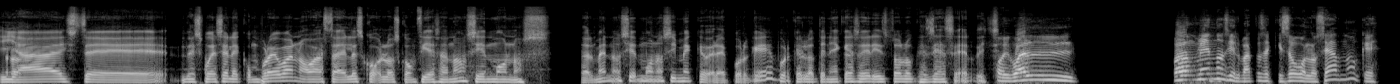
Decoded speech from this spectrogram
y Pero- ya este después se le comprueban o hasta él les los confiesa, ¿no? 100 monos. Al menos 100 monos sí me quebré. ¿Por qué? Porque lo tenía que hacer y es todo lo que sé hacer. dice. O igual fueron menos y el vato se quiso golosear, ¿no? ¿Qué?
